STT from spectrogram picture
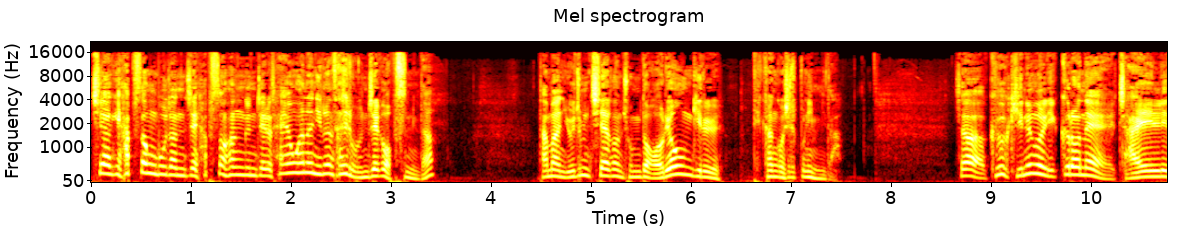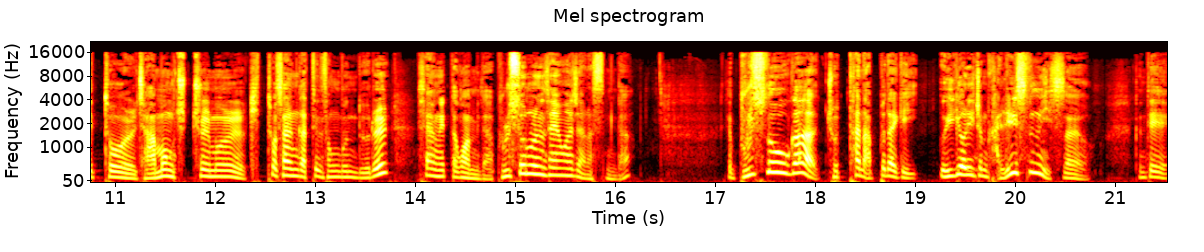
치약이 합성 보존제, 합성 항균제를 사용하는 일은 사실 문제가 없습니다. 다만 요즘 치약은 좀 더 어려운 길을 택한 것일 뿐입니다. 자, 그 기능을 이끌어낼 자일리톨, 자몽 추출물, 키토산 같은 성분들을 사용했다고 합니다. 불소는 사용하지 않았습니다. 불소가 좋다, 나쁘다, 이게 의견이 좀 갈릴 수는 있어요. 근데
